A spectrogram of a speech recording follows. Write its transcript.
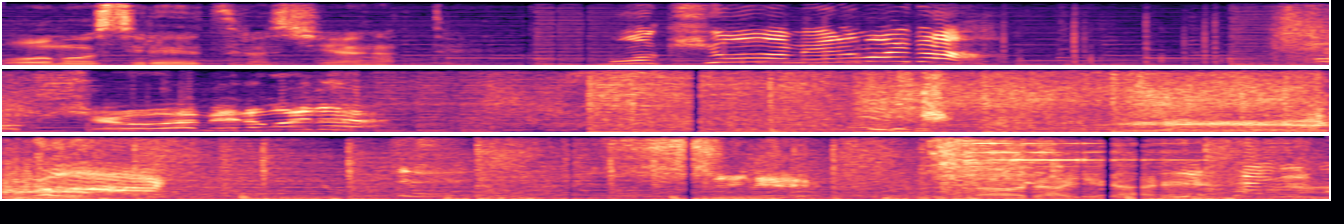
面白い面しやがって目標は目の前だ。目標は目の前だ。死ね。まだやれ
